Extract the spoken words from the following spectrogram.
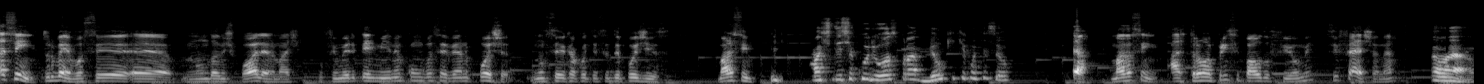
Assim, tudo bem, você, é, não dando spoiler, mas o filme ele termina com você vendo, poxa, não sei o que aconteceu depois disso. Mas assim. Mas te deixa curioso para ver o que, que aconteceu. É, mas assim, a trama principal do filme se fecha, né? Não, é, a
